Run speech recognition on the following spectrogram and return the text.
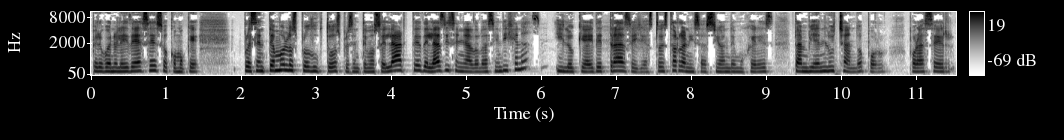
Pero bueno, la idea es eso, como que presentemos los productos, presentemos el arte de las diseñadoras indígenas y lo que hay detrás de ellas, toda esta organización de mujeres también luchando por, por hacer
